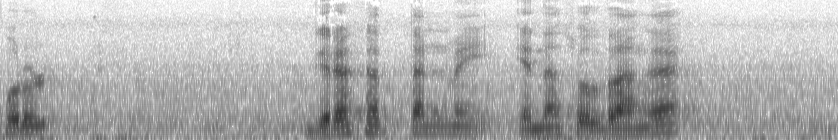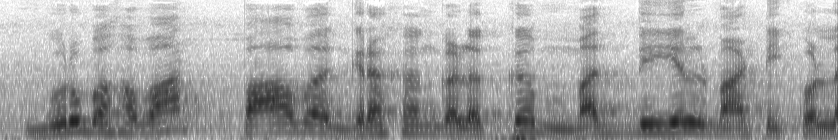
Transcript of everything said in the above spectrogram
பொருள் கிரகத்தன்மை என்ன சொல்கிறாங்க குரு பகவான் பாவ கிரகங்களுக்கு மத்தியில் மாட்டிக்கொள்ள.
